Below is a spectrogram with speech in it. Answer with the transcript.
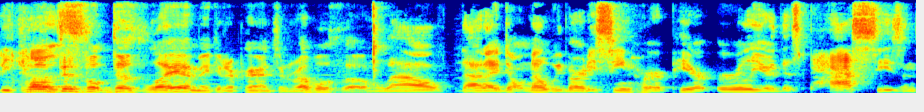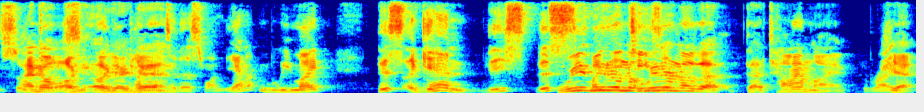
Well, does does Leia make an appearance in Rebels though? well, that I don't know. We've already seen her appear earlier this past season, so I know, do you see like- her again. to this one. Yeah, we might. This again. This this We, we don't know. We don't know that that timeline. Right. Yeah.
